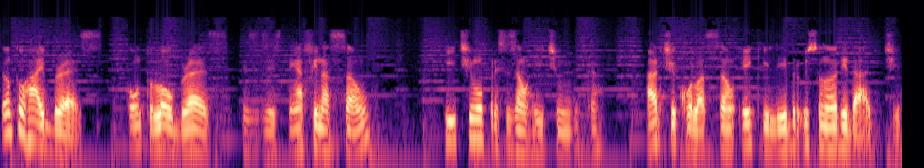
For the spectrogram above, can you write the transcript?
Tanto high brass quanto low brass existem afinação, ritmo, precisão rítmica, articulação, equilíbrio e sonoridade,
